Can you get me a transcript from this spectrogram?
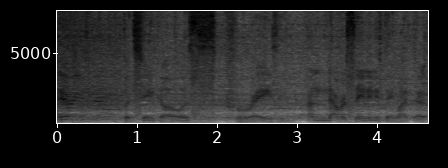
Seriously? Pachinko is crazy. I've never seen anything like that.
